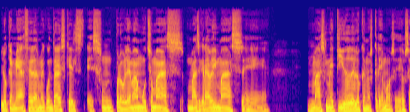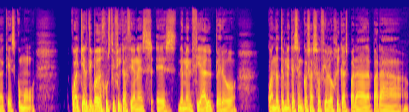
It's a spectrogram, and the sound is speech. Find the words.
lo que me hace darme cuenta es que es, es un problema mucho más, más grave y más, eh, más metido de lo que nos creemos. ¿eh? O sea, que es como cualquier tipo de justificación es, es demencial, pero cuando te metes en cosas sociológicas para, para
